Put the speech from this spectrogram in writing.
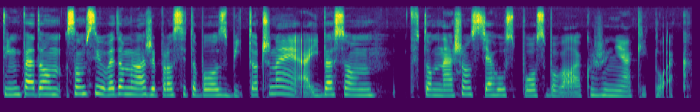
tým pádom som si uvedomila, že proste to bolo zbytočné a iba som v tom našom vzťahu spôsobovala akože nejaký tlak.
